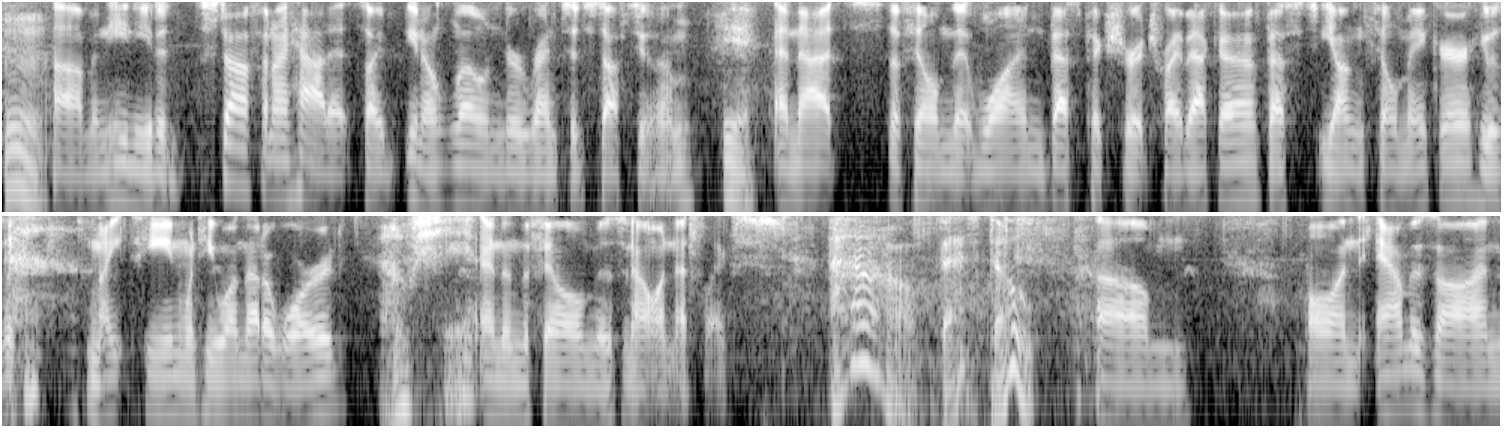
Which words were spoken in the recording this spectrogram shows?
um, and he needed stuff, and I had it, so I, you know, loaned or rented stuff to him. Yeah. And that's the film that won Best Picture at Tribeca, Best Young Filmmaker. He was like 19 when he won that award, Oh shit! and then the film is now on Netflix. Oh, that's dope. On Amazon,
